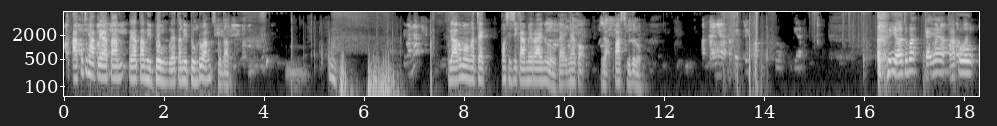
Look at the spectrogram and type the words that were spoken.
aku cuma kelihatan kelihatan hidung, kelihatan hidung doang sebentar. Gimana? Nggak aku mau ngecek posisi kamera ini loh, kayaknya kok nggak pas gitu loh. Makanya pakai tripod gitu Iya, cuma kayaknya aku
